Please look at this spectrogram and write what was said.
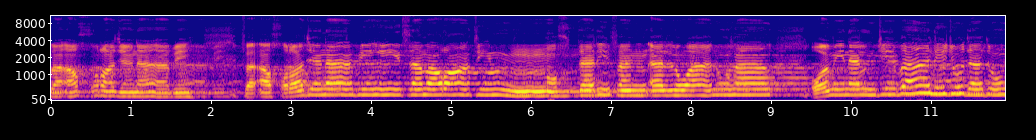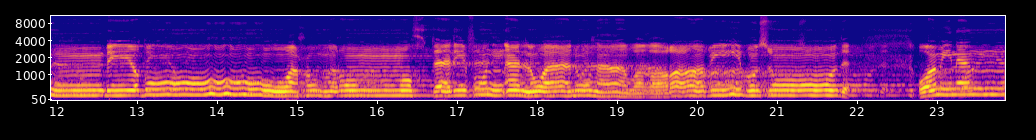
فأخرجنا به فأخرجنا به ثمرات مختلفا ألوانها ومن الجبال جدد بيض وحمر مختلف ألوانها وغرابيب سود ومن الناس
